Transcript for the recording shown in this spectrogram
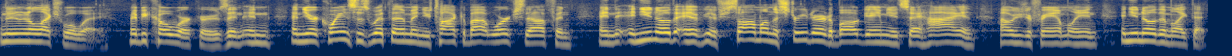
in an intellectual way maybe coworkers and, and, and your acquaintances with them and you talk about work stuff and, and, and you know that if you saw them on the street or at a ball game you'd say hi and how is your family? And, and you know them like that.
